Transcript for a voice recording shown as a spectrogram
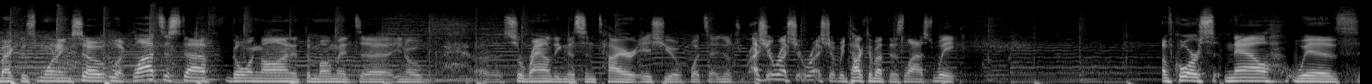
Back this morning. So, look, lots of stuff going on at the moment, uh, you know, uh, surrounding this entire issue of what's, you know, it's Russia, Russia, Russia. We talked about this last week. Of course, now with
